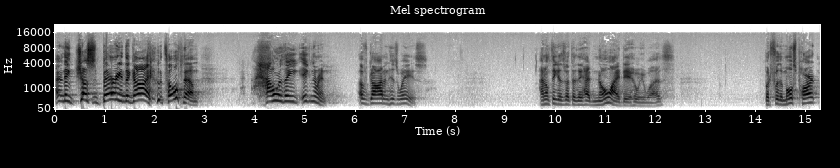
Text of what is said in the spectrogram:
And they just buried the guy who told them. How are they ignorant of God and his ways? I don't think it's that they had no idea who he was. But for the most part,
